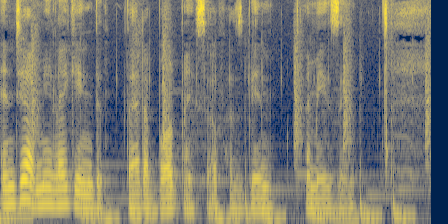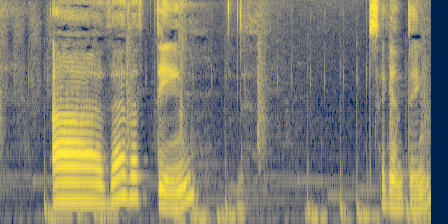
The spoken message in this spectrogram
And yeah, me liking that about myself has been amazing. Uh, the other thing second thing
